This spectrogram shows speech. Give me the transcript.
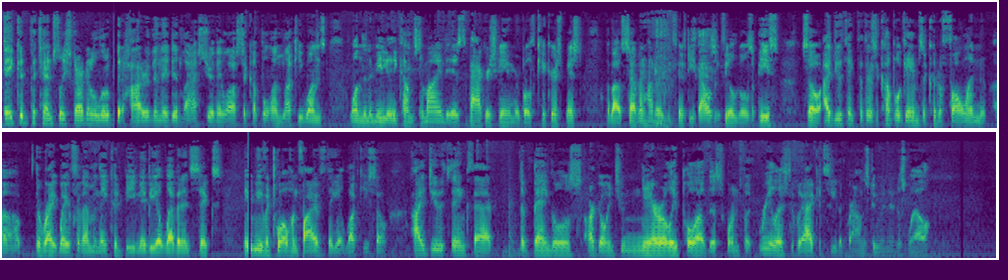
they could potentially start it a little bit hotter than they did last year. They lost a couple unlucky ones. One that immediately comes to mind is the Packers game where both kickers missed about 750,000 field goals apiece. So I do think that there's a couple games that could have fallen uh, the right way for them, and they could be maybe 11 and 6, maybe even 12 and 5 if they get lucky. So I do think that the Bengals are going to narrowly pull out this one, but realistically, I could see the Browns doing it as well.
